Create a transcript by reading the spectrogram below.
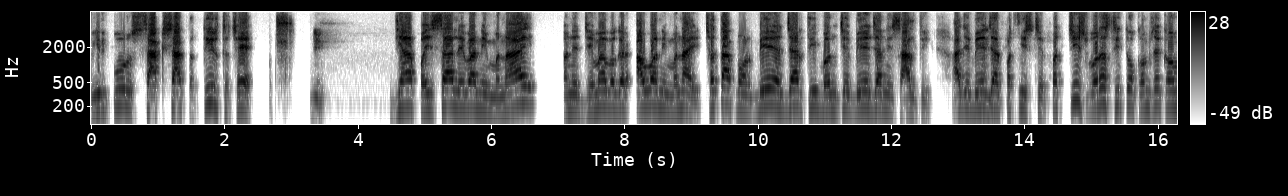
વીરપુર સાક્ષાત તીર્થ છે. જ્યાં પૈસા લેવાની મનાય અને જેમાં વગર આવવાની મનાય છતાં પણ બે હજારથી બંધ છે બે હજારની સાલથી આજે બે હજાર પચીસ છે. પચીસ વર્ષથી તો કમસે કમ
